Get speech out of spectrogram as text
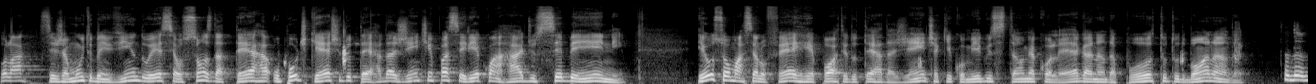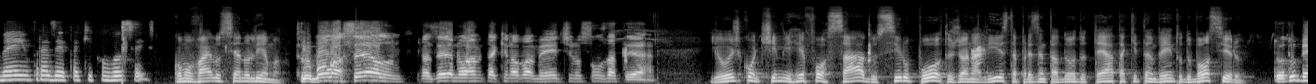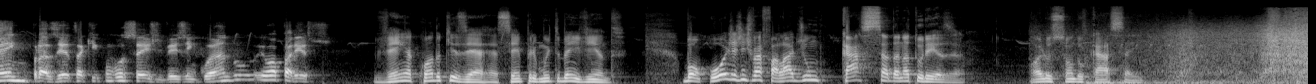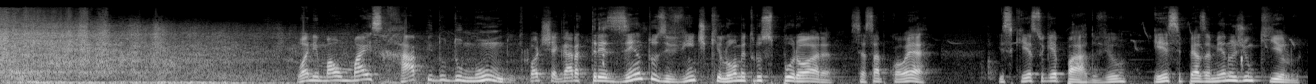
Olá, seja muito bem-vindo. Esse é o Sons da Terra, o podcast do Terra da Gente em parceria com a rádio CBN. Eu sou Marcelo Ferri, repórter do Terra da Gente. Aqui comigo estão minha colega Ananda Porto. Tudo bom, Ananda? Tudo bem, um prazer estar aqui com vocês. Como vai, Luciano Lima? Tudo bom, Marcelo? Prazer enorme estar aqui novamente no Sons da Terra. E hoje com time reforçado, Ciro Porto, jornalista, apresentador do Terra, está aqui também. Tudo bom, Ciro? Tudo bem, prazer estar aqui com vocês. De vez em quando eu apareço. Venha quando quiser, é sempre muito bem-vindo. Bom, hoje a gente vai falar de um caça da natureza. Olha o som do caça aí. O animal mais rápido do mundo, que pode chegar a 320 km por hora. Você sabe qual é? Esqueça o guepardo, viu? Esse pesa menos de um quilo.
